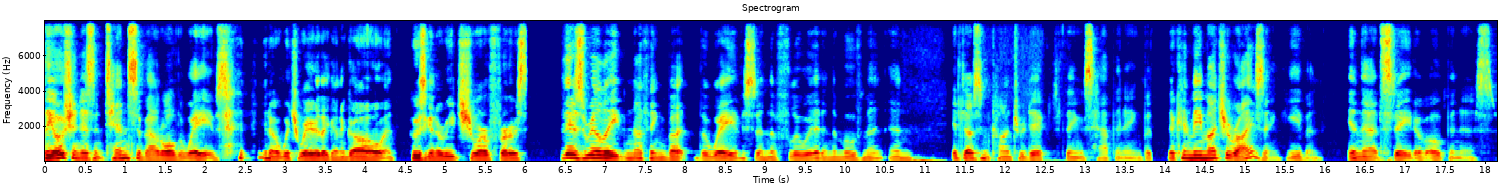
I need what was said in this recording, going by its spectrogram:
the ocean isn't tense about all the waves, you know, which way are they going to go and who's going to reach shore first. There's really nothing but the waves and the fluid and the movement, and it doesn't contradict things happening. But there can be much arising, even in that state of openness,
